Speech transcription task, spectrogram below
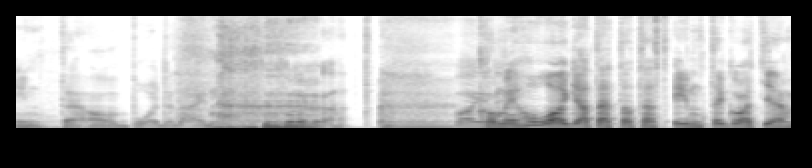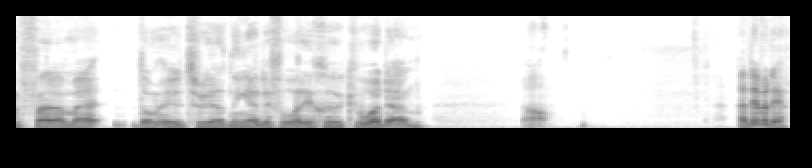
inte av borderline. Kom ihåg att detta test inte går att jämföra med de utredningar du får i sjukvården. Ja. det var det.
